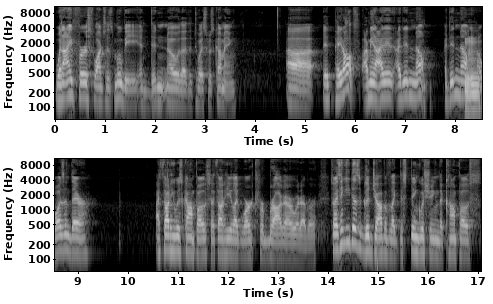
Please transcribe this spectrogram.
when I first watched this movie and didn't know that the twist was coming, uh, it paid off. I mean, I did. I didn't know. I didn't know. I wasn't there. I thought he was Campos. I thought he like worked for Braga or whatever. So I think he does a good job of like distinguishing the Campos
